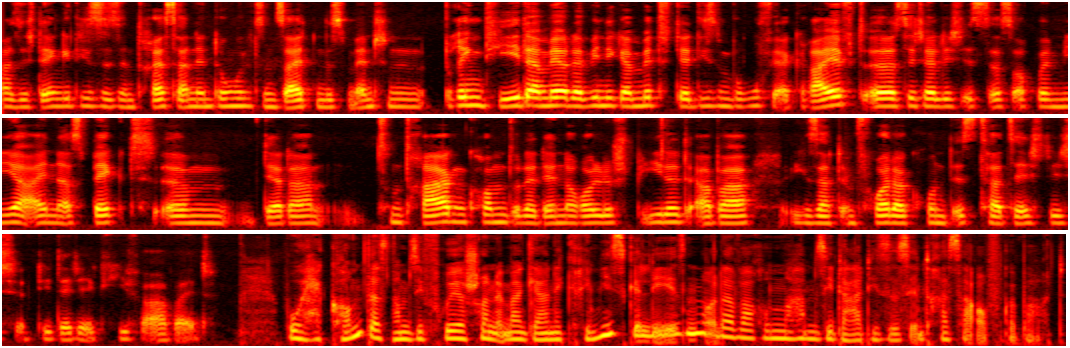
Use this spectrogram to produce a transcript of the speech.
Also ich denke, dieses Interesse an den dunkelsten Seiten des Menschen bringt jeder mehr oder weniger mit, der diesen Beruf ergreift. Äh, sicherlich ist das auch bei mir ein Aspekt, ähm, der da zum Tragen kommt oder der eine Rolle spielt. Aber wie gesagt, im Vordergrund ist tatsächlich die Detektivarbeit. Woher kommt das? Haben Sie früher schon immer gerne Krimis gelesen oder warum haben Sie da dieses Interesse aufgebaut?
